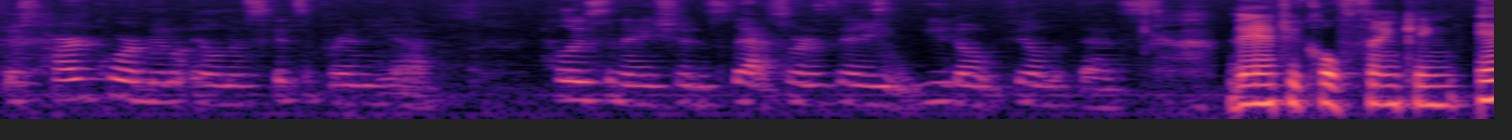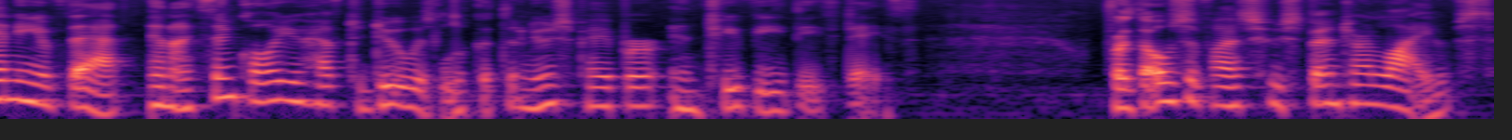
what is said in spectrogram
just hardcore mental illness, schizophrenia, hallucinations, that sort of thing, you don't feel that that's magical thinking, any of that. And I think all you have to do is look at the newspaper and TV these days. For those of us who spent our lives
